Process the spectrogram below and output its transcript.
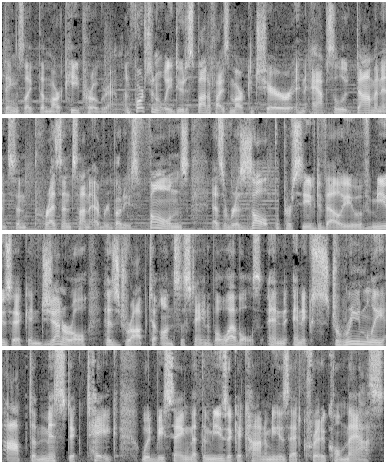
things like the Marquee program. Unfortunately, due to Spotify's market share and absolute dominance and presence on everybody's phones, as a result, the perceived value of music in general has dropped to unsustainable levels. And an extremely optimistic take would be saying that the music economy is at critical mass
